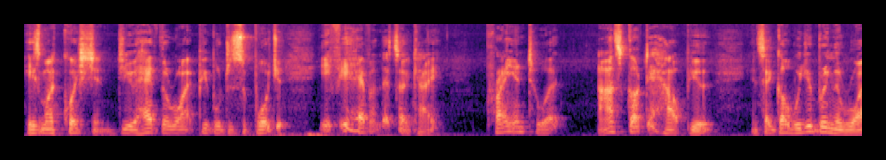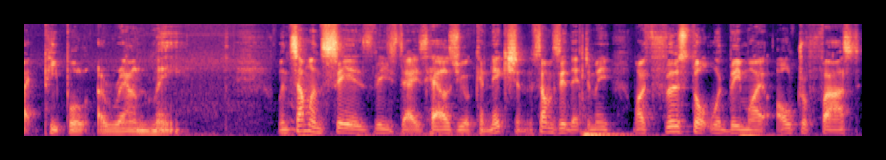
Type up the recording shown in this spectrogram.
Here's my question Do you have the right people to support you? If you haven't, that's okay. Pray into it, ask God to help you, and say, God, will you bring the right people around me? When someone says these days, How's your connection? If someone said that to me, my first thought would be my ultra fast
